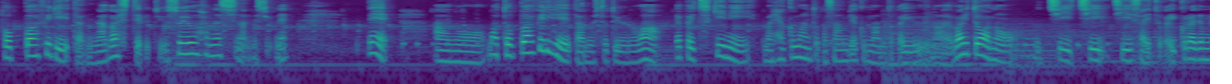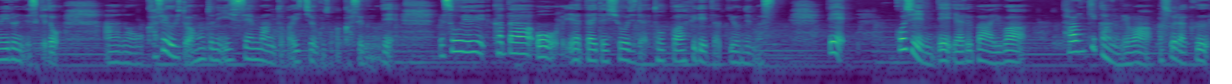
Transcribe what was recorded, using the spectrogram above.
トップアフィリエーターに流してるという、そういう話なんですよね。で、あの、まあ、トップアフィリエーターの人というのは、やっぱり月に100万とか300万とかいうのは、割とあの、ち、ち、小さいとかいくらでもいるんですけど、あの、稼ぐ人は本当に1000万とか1億とか稼ぐので、でそういう方を、や、大体小時代トップアフィリエーターって呼んでます。で、個人でやる場合は短期間ではおそらく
